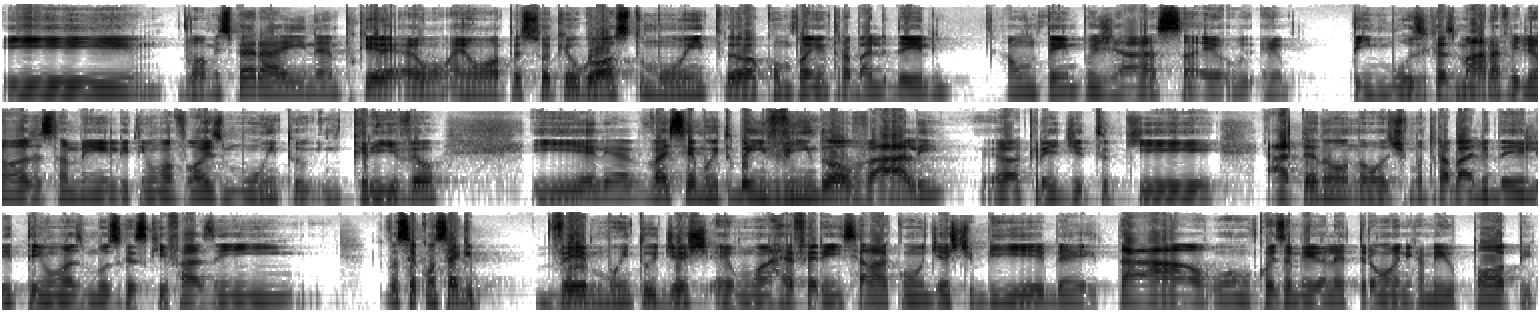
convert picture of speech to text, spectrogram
E vamos esperar aí, né? Porque é, é uma pessoa que eu gosto muito, eu acompanho o trabalho dele há um tempo já. Eu, eu, tem músicas maravilhosas também, ele tem uma voz muito incrível e ele vai ser muito bem-vindo ao Vale. Eu acredito que até no, no, último trabalho dele tem umas músicas que fazem. Você consegue ver muito just, uma referência lá com o Justin Bieber e tal, uma coisa meio eletrônica, meio pop.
